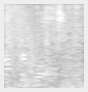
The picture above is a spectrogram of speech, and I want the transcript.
Dropped the ball.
